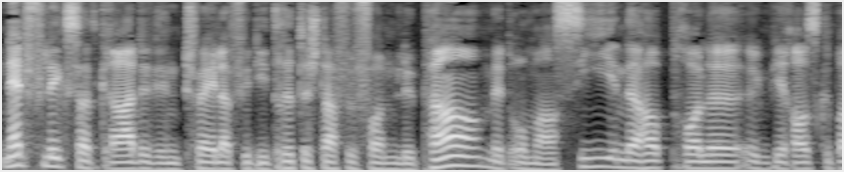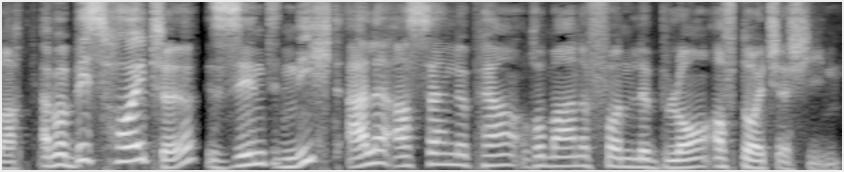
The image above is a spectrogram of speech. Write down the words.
Netflix hat gerade den Trailer für die dritte Staffel von Lupin mit Omar Sy in der Hauptrolle irgendwie rausgebracht. Aber bis heute sind nicht alle Arsène Lupin Romane von Leblanc auf Deutsch erschienen.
